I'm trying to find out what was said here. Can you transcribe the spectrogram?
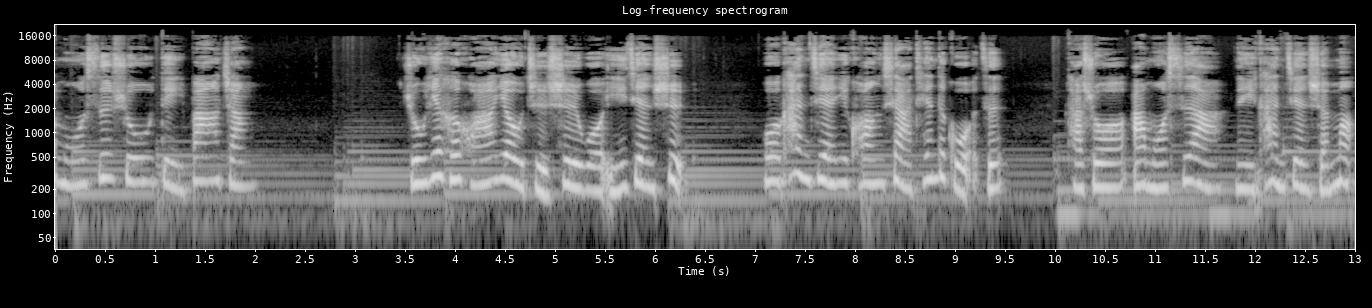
摩斯书第八章，主耶和华又指示我一件事：我看见一筐夏天的果子。他说：“阿摩斯啊，你看见什么？”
